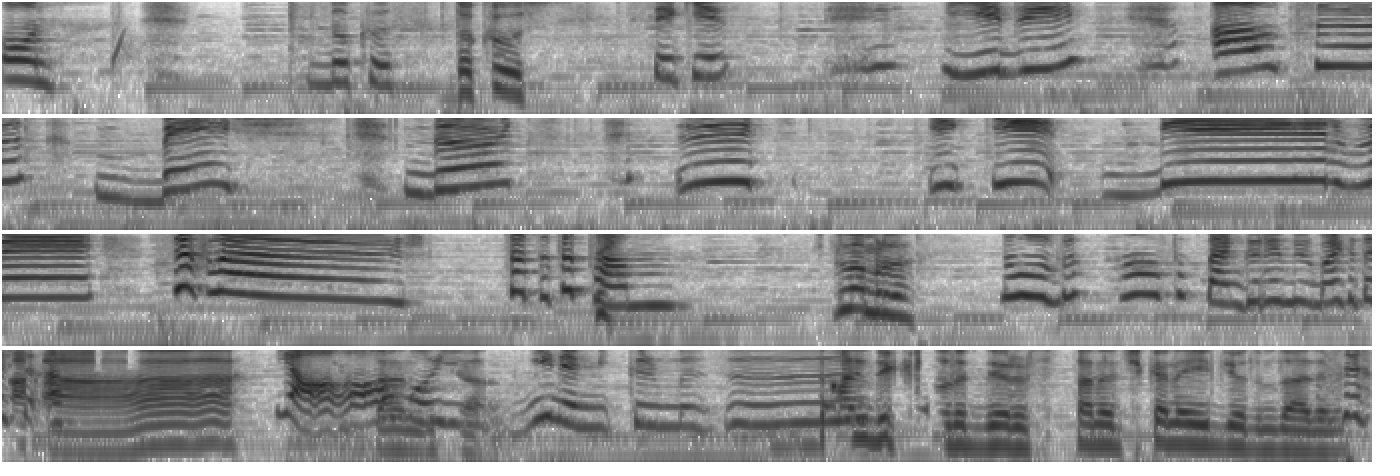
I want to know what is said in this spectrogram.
10 9 9. 8 7 6 5 4 3 2 1 ve 0 Ta ta ta tam. Gidin lan buradan. Ne oldu? Ne oldu? Ben göremiyorum arkadaşlar. At. Aa, Ya ama ya. yine mi kırmızı? dandik kaldı diyorum. Sana çıkana iyi diyordum daha demin.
